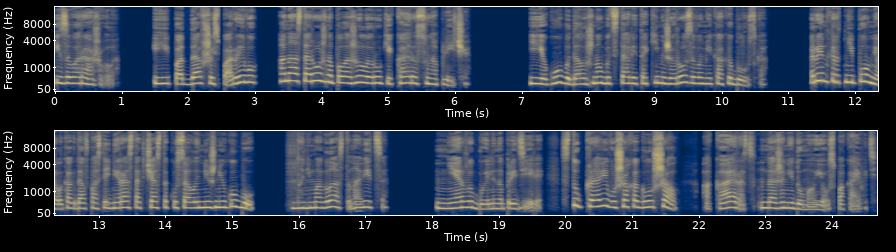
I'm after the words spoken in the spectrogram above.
и завораживало. И, поддавшись порыву, она осторожно положила руки Кайросу на плечи. Ее губы, должно быть, стали такими же розовыми, как и блузка. Рейнхард не помнила, когда в последний раз так часто кусала нижнюю губу, но не могла остановиться. Нервы были на пределе, стук крови в ушах оглушал, а Кайрос даже не думал ее успокаивать.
